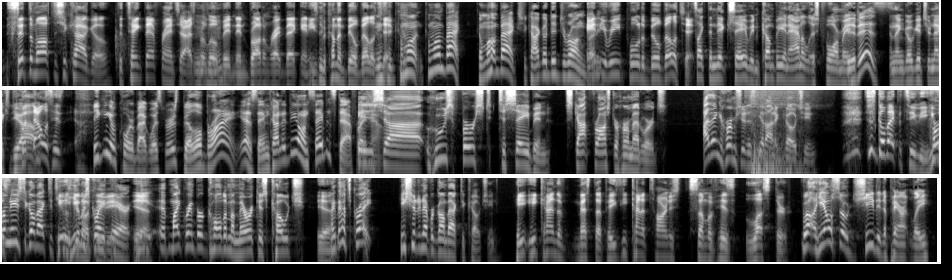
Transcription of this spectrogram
sent them off to Chicago to tank that franchise for a little bit, and then brought him right back in. He's becoming Bill Belichick. said, "Come on, come on back, come on back. Chicago did you wrong, buddy. Andy Reid pulled a Bill Belichick. It's like the Nick Saban. Come be an analyst for me. It is. and then go get your next job. but that was his. Speaking of quarterback whisperers, Bill O'Brien. Yeah, same kind of deal on Saban staff right is now. uh, who's first to Saban? Scott Frost or Herm Edwards? I think Herm should just get out of coaching. Just go back to TV. He Herm was- needs to go back to TV. was He was, great TV. there. Yeah. He, uh, Mike Greenberg called him America's coach. Yeah. like that's great. He should have never gone back to coaching. He he kind of messed up. He, he kind of tarnished some of his luster. Well, he also cheated apparently,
